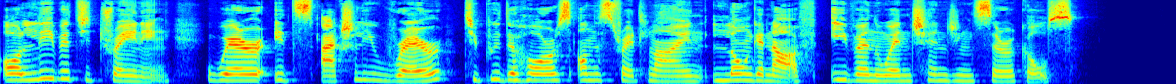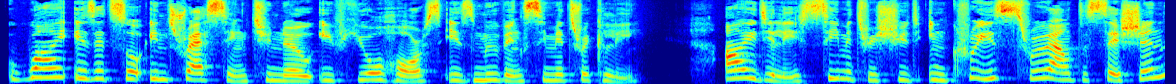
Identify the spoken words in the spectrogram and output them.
or liberty training, where it's actually rare to put the horse on a straight line long enough, even when changing circles. Why is it so interesting to know if your horse is moving symmetrically? Ideally, symmetry should increase throughout the session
